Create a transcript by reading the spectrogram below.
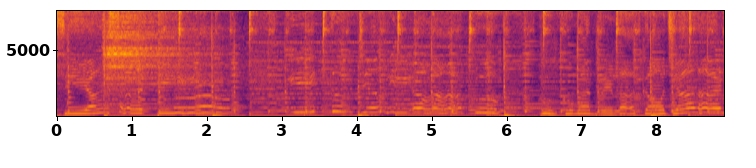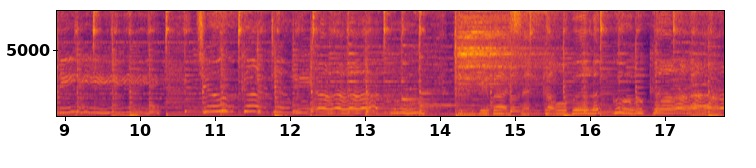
Kau siasati Itu demi aku Hukuman rela kau jalani. Juga demi aku Kebebasan kau belenggukan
